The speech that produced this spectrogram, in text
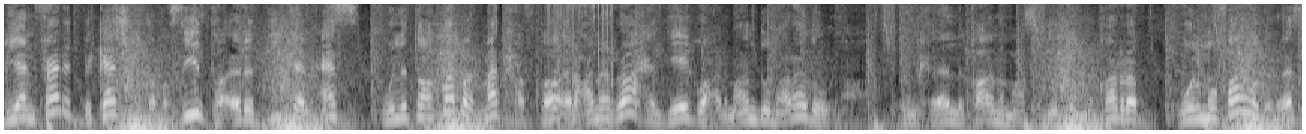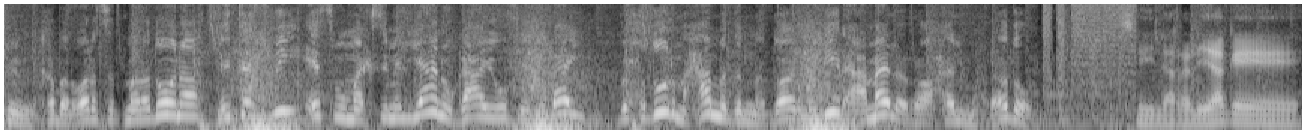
بينفرد بكشف تفاصيل طائرة دي كان اس واللي تعتبر متحف طائر عن الراحل دييجو ارماندو مارادونا من خلال لقائنا مع صديقه المقرب والمفوض الرسمي من قبل ورثة مارادونا لتسويق اسمه ماكسيميليانو جايو في دبي بحضور محمد النجار مدير اعمال الراحل مارادونا Sí, la realidad que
